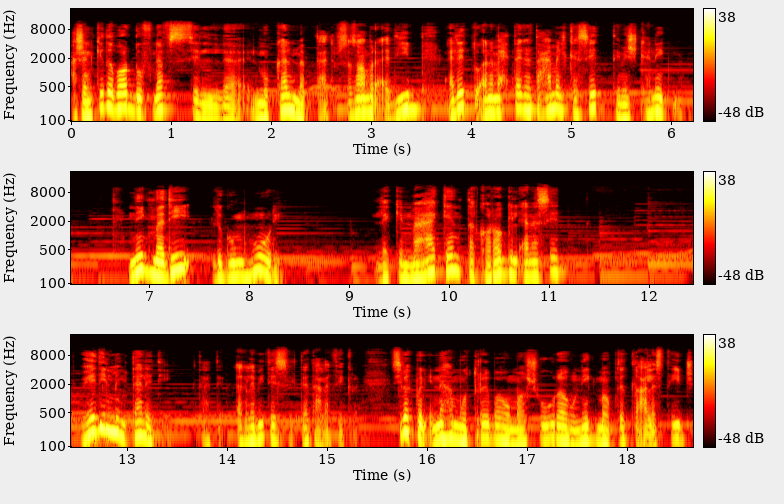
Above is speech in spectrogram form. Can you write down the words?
عشان كده برضو في نفس المكالمة بتاعت الأستاذ عمرو أديب قالت له أنا محتاجة أتعامل كست مش كنجمة. نجمة دي لجمهوري لكن معاك أنت كراجل أنا ست. وهي دي ال mentality بتاعت أغلبية الستات على فكرة. سيبك من إنها مطربة ومشهورة ونجمة وبتطلع على stage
